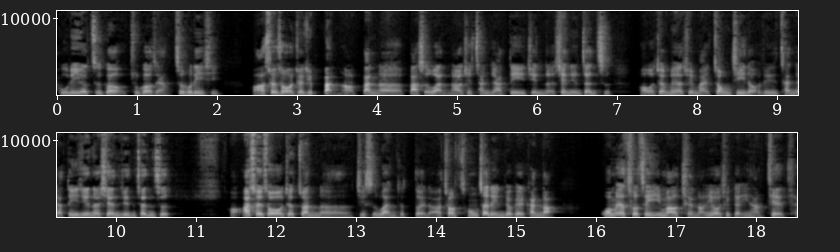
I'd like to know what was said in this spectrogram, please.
股利又足够足够怎样支付利息。啊，所以说我就去办啊，办了八十万，然后去参加第一金的现金增资，哦，我就没有去买重机的，我就去参加第一金的现金增资，哦，啊，所以说我就赚了几十万就对了啊，从从这里你就可以看到，我没有出自己一毛钱哦，因为我去跟银行借钱，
